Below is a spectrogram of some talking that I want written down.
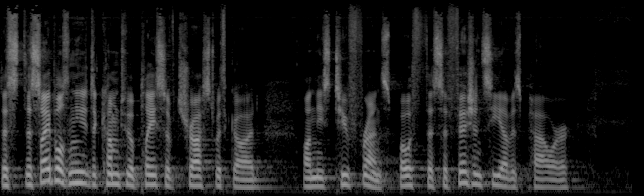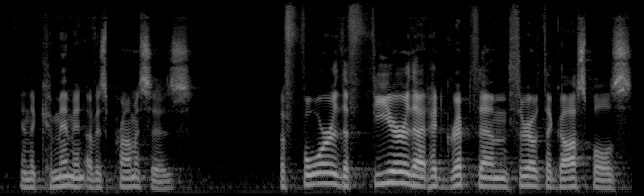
The disciples needed to come to a place of trust with God on these two fronts both the sufficiency of his power and the commitment of his promises before the fear that had gripped them throughout the Gospels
